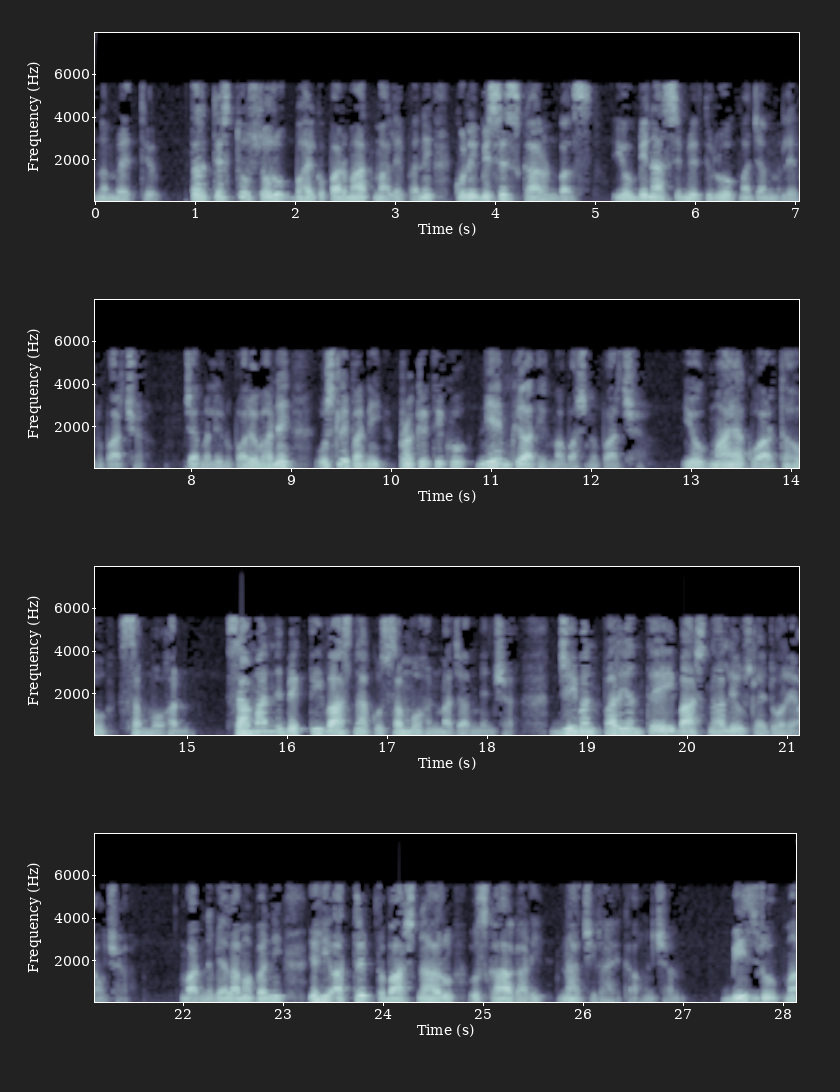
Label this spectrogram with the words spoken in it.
न मृत्यु। तर त्यस्तो स्वरूप भएको परमात्माले पनि कुनै विशेष कारणवश यो विनाशी मृत्युलोकमा जन्म लिनुपर्छ। जन्म लिनु पर्यो भने उसले पनि प्रकृतिको नियमकै अधीनमा बस्नुपर्छ। योग मायाको अर्थ हो सम्मोहन। सामान्य व्यक्ति वासनाको सम्मोहनमा जन्मिन्छ। जीवन पर्यन्त यही वासनाले उसलाई डोर्याउँछ। मर्ने बेलामा पनि यही अतृप्त वासनाहरू उसका अगाडि नाचिरहेका हुन्छन्। बीज रूपमा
